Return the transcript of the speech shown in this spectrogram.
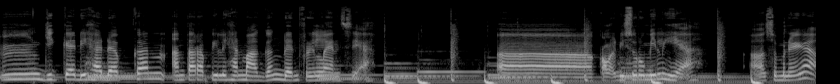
Hmm, jika dihadapkan antara pilihan magang dan freelance ya, uh, kalau disuruh milih ya, uh, sebenarnya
